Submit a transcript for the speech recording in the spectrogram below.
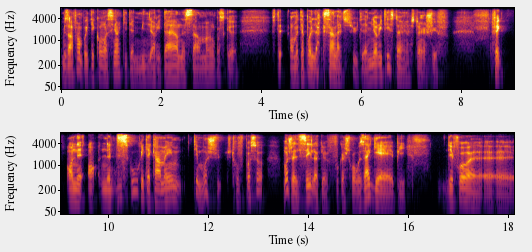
Mes enfants n'ont pas été conscients qu'ils étaient minoritaires nécessairement parce que on ne mettait pas l'accent là-dessus. La minorité, c'est un, chiffre. Fait on notre discours était quand même. Tu sais, moi, je, je trouve pas ça. Moi, je le sais qu'il faut que je sois aux aguets, puis des fois, euh, euh,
